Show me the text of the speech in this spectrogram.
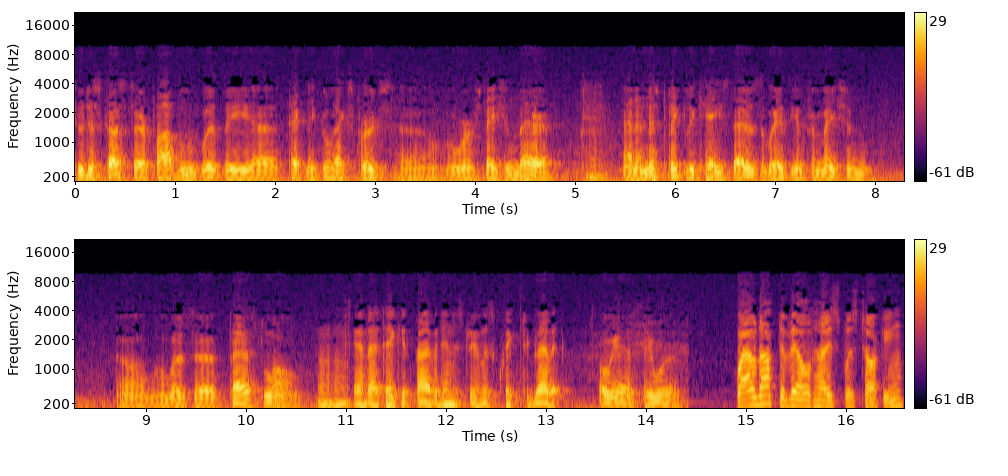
to discuss their problems with the uh, technical experts uh, who were stationed there. Hmm. And in this particular case, that is the way the information uh, was uh, passed along. Mm-hmm. And I take it private industry was quick to grab it. Oh, yes, they were. While Dr. Veldhuis was talking,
